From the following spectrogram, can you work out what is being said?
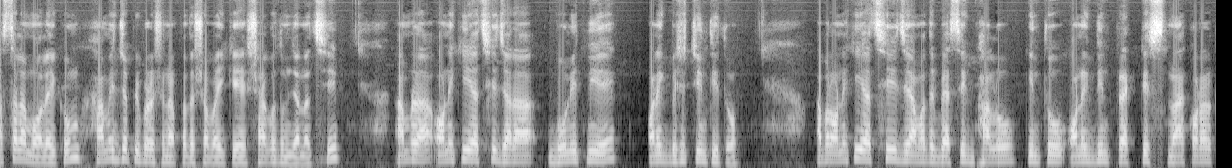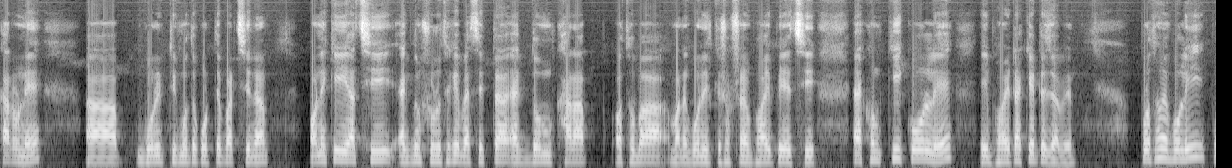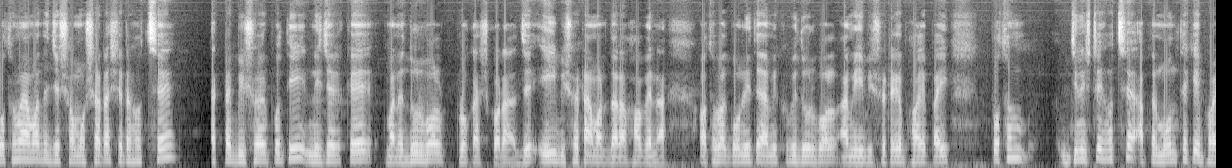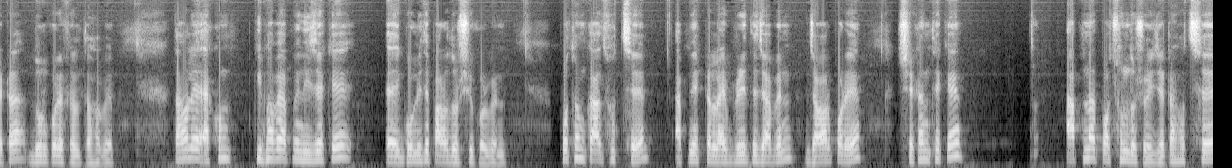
আসসালামু আলাইকুম। Hamid job preparation আপনাদের সবাইকে স্বাগতম জানাচ্ছি। আমরা অনেকেই আছি যারা গণিত নিয়ে অনেক বেশি চিন্তিত। আবার অনেকেই আছি যে আমাদের বেসিক ভালো, কিন্তু অনেক দিন প্র্যাকটিস না করার কারণে গণিত ঠিকমতো করতে পারছি না। অনেকেই আছি একদম শুরু থেকে বেসিকটা একদম খারাপ, অথবা মানে গণিতকে সবসময় ভয় পেয়েছি। এখন কি করলে এই ভয়টা কেটে যাবে? প্রথমে বলি, প্রথমে আমাদের যে সমস্যাটা সেটা হচ্ছে একটা বিষয়ের প্রতি নিজেকে মানে দুর্বল প্রকাশ করা যে এই বিষয়টা আমার দ্বারা হবে না। অথবা গণিতে আমি খুবই দুর্বল, আমি এই বিষয়টাকে ভয় পাই। প্রথম জিনিসটাই হচ্ছে আপনার মন থেকে এই ভয়টা দূর করে ফেলতে হবে। তাহলে এখন কীভাবে আপনি নিজেকে গণিতে পারদর্শী করবেন? প্রথম কাজ হচ্ছে আপনি একটা লাইব্রেরিতে যাবেন, যাওয়ার পরে সেখান থেকে আপনার পছন্দসই, যেটা হচ্ছে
